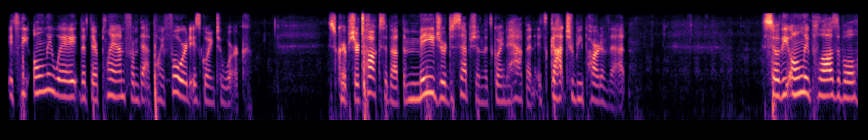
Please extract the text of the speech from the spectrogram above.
It's the only way that their plan from that point forward is going to work. Scripture talks about the major deception that's going to happen. It's got to be part of that. So the only plausible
